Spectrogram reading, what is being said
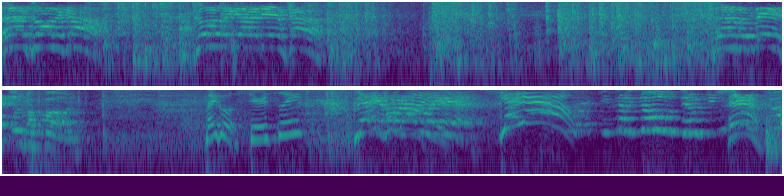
Ah, call the cops! Call the goddamn cops! Son of a bitch! Where's my phone? Michael, seriously? Get Hey, him hold on, out of wait a here! Get out! You gotta go, dude. You just Yeah. gotta go.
